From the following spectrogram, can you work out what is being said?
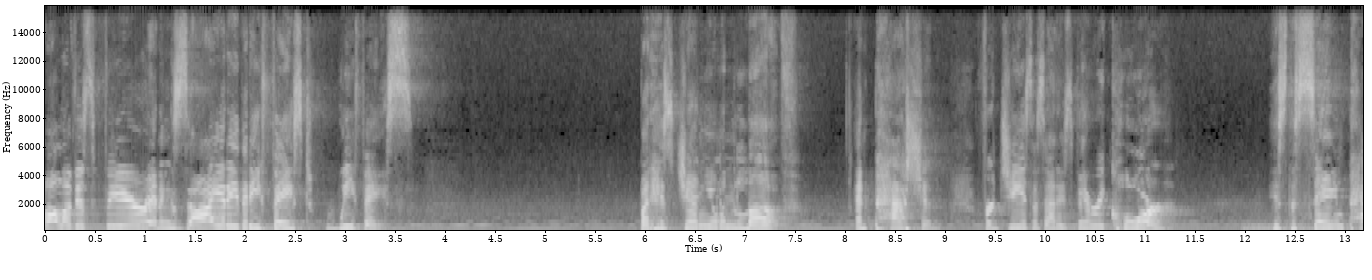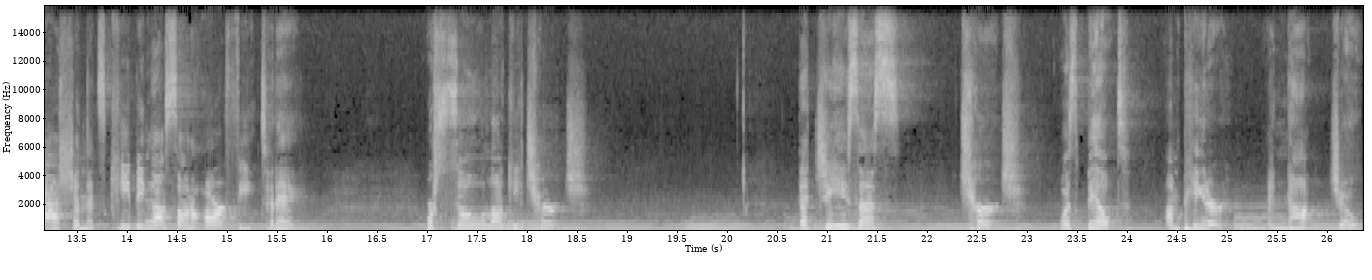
All of his fear and anxiety that he faced, we face. But his genuine love and passion for Jesus at his very core is the same passion that's keeping us on our feet today. We're so lucky, church, that Jesus' church was built on Peter and not Job.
